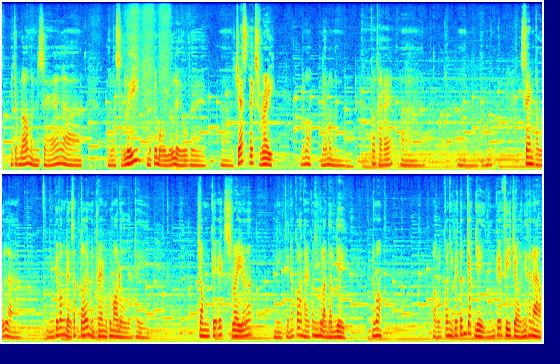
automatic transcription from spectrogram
Thì trong đó mình sẽ à, gọi là xử lý một cái bộ dữ liệu về à, chest x-ray đúng không? Để mà mình có thể à, à, xem thử là những cái vấn đề sắp tới mình train một cái model thì trong cái x-ray đó đó thì nó có thể có những loại bệnh gì đúng không? Hoặc là có những cái tính chất gì những cái feature như thế nào?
